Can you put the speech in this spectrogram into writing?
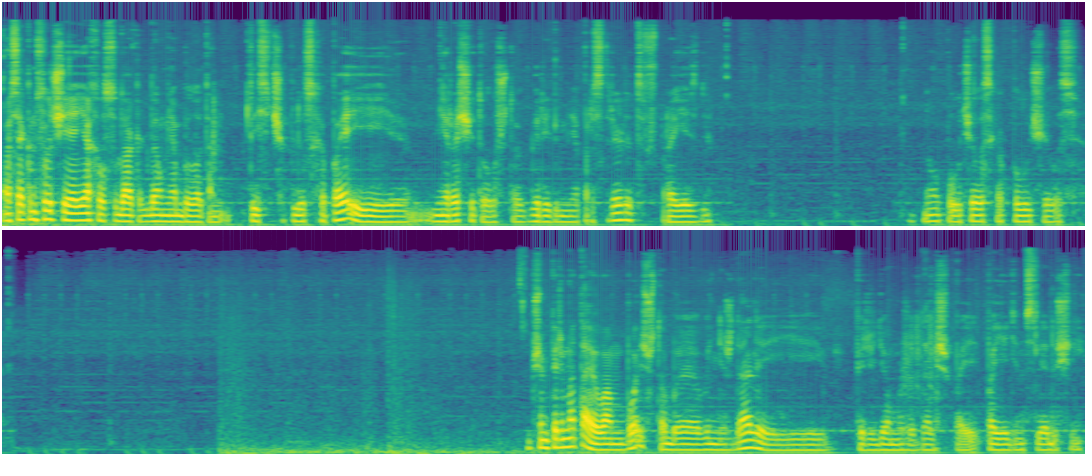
Во всяком случае, я ехал сюда, когда у меня было там 1000 плюс хп, и не рассчитывал, что гриль меня прострелит в проезде. Но получилось как получилось. В общем, перемотаю вам бой, чтобы вы не ждали, и перейдем уже дальше, поедем в следующий.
